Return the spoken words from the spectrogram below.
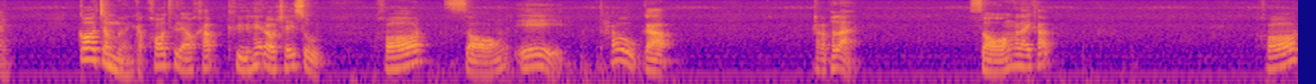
น์ก็จะเหมือนกับข้อที่แล้วครับ คือให้เราใช้สูตร cos 2a เท่ากับเท่ากับเท่าไหร่ 2 อะไรครับ cos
